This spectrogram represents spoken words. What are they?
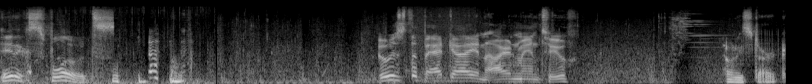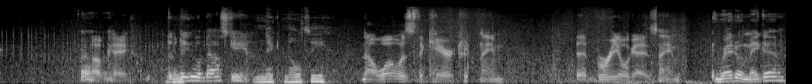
it explodes. Who is the bad guy in Iron Man 2? Tony Stark. Okay. The Big Lebowski. Nick Nolte. No, what was the character's name? The real guy's name. Red Omega.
